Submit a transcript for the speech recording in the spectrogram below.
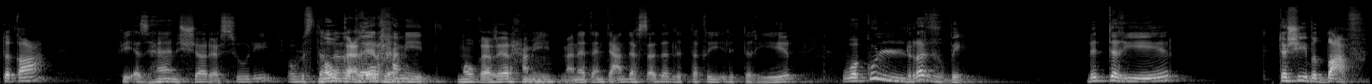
بتقع في أذهان الشارع السوري. موقع غير حميد. موقع غير حميد. معناتها أنت عندك استعداد للتقي... للتغيير. وكل رغبة للتغيير تشيب الضعف.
